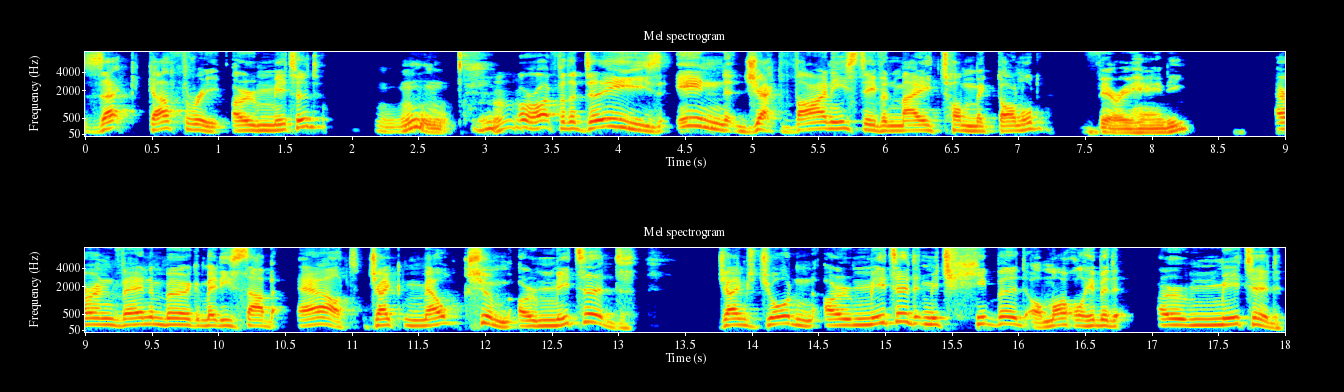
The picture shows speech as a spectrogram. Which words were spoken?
Zach Guthrie omitted. Mm. Mm. All right, for the D's in Jack Viney, Steven May, Tom McDonald. Very handy. Aaron Vandenberg, Medisub out. Jake Melksham omitted. James Jordan omitted. Mitch Hibberd or Michael Hibberd omitted.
